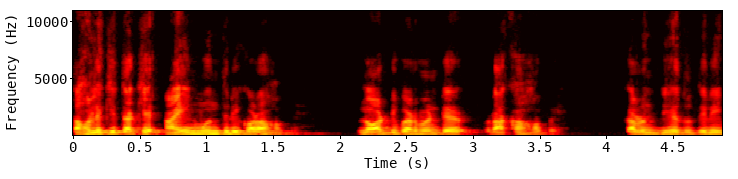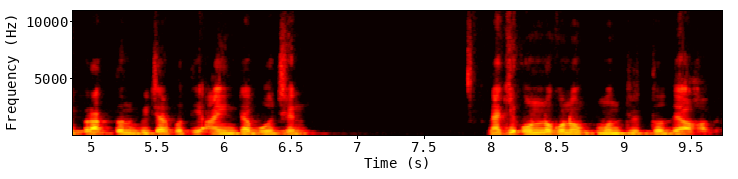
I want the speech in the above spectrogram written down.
তাহলে কি তাকে আইন মন্ত্রী করা হবে? ল ডিপার্টমেন্টে রাখা হবে? কারণ যেহেতু তিনি প্রাক্তন বিচারপতি, আইনটা বোঝেন। নাকি অন্য কোনো মন্ত্রিত্ব দেওয়া হবে?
